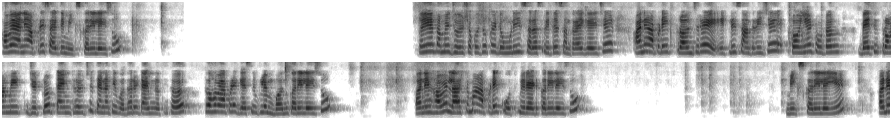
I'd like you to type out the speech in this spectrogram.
હવે આને આપણે સારી મિક્સ કરી લઈશું. તો અહીંયા તમે જોઈ શકો છો કે ડુંગળી સરસ રીતે સંતરાઈ ગઈ છે અને આપણે ક્રંચ રહે એટલી સાંતળી છે. તો અહીંયા ટોટલ બેથી ત્રણ મિનિટ જેટલો ટાઈમ થયો છે, તેનાથી વધારે ટાઈમ નથી થયો. તો હવે આપણે ગેસની ફ્લેમ બંધ કરી લઈશું. અને હવે લાસ્ટમાં આપણે કોથમીર એડ કરી લઈશું. મિક્સ કરી લઈએ. અને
